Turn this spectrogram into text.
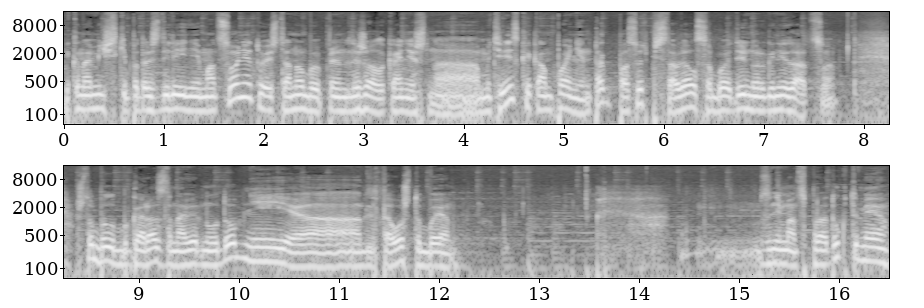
экономическим подразделением от Sony, то есть оно бы принадлежало, конечно, материнской компании, но так, по сути, представляло собой отдельную организацию, что было бы гораздо, наверное, удобнее а, для того, чтобы заниматься продуктами,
